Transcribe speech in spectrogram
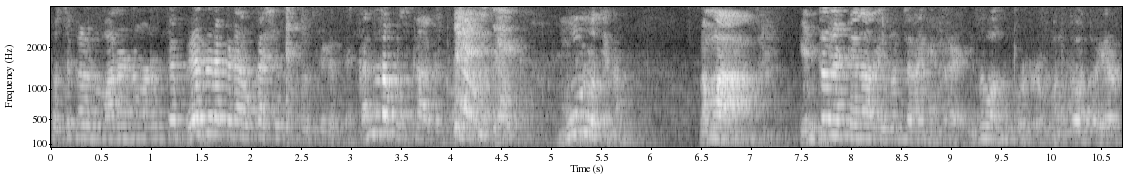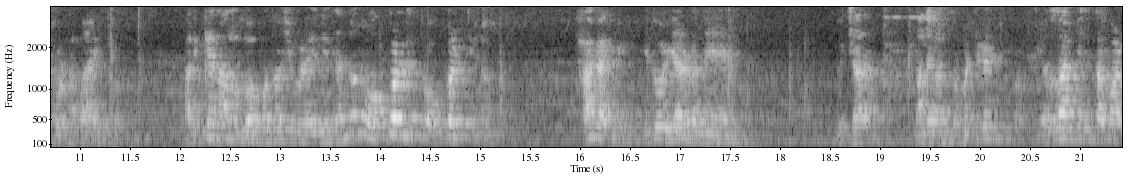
ಪುಸ್ತಕಗಳನ್ನು ಮಾರಾಟ ಮಾಡೋದಕ್ಕೆ ಬೇರೆ ಬೇರೆ ಕಡೆ ಅವಕಾಶ ಸಿಗುತ್ತೆ. ಕನ್ನಡ ಪುಸ್ತಕ ಆಗಬೇಕು ಮೂರು ದಿನ. ನಮ್ಮ ಇಂಟರ್ನೆಟ್ ಏನಾದ್ರು ಇನ್ನೂ ಚೆನ್ನಾಗಿದ್ದರೆ ಇನ್ನೂ ಒಂದು ಕೊಟ್ಟರು ಒಂದು ಅಥವಾ ಎರಡು ಕೊಡಲ್ಲ ಆಯಿತು ಅದಕ್ಕೆ ನಾನು ಲೋಪದೋಷಗಳು ಏನಿದೆ ಅಂತ ಒಪ್ಕೊಂಡಿತ್ತು, ಒಪ್ಕೊಳ್ತೀನಿ ನಾನು. ಹಾಗಾಗಿ ಇದು ಎರಡನೇ ವಿಚಾರ. ನನಗಂತ ಮಟ್ಟಿಗೆ ಎಲ್ಲಕ್ಕಿಂತ ಭಾಳ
